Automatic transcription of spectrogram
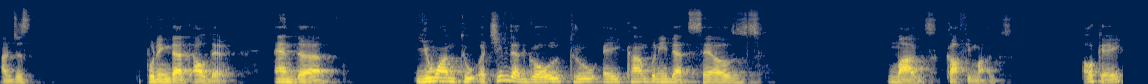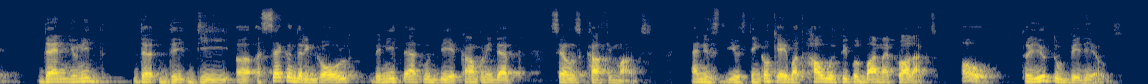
I'm just putting that out there, and uh, you want to achieve that goal through a company that sells mugs, coffee mugs okay, then you need the, the, the uh, a secondary goal beneath that would be a company that sells coffee mugs. And you, you think, okay, but how will people buy my products? Oh, through YouTube videos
